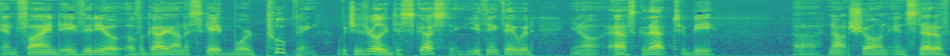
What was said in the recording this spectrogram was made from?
and find a video of a guy on a skateboard pooping, which is really disgusting. You think they would, you know, ask that to be uh, not shown instead of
